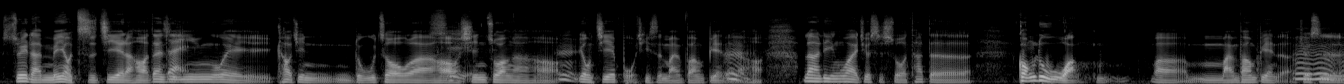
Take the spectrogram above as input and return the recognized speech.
虽然没有直接了哈，但是因为靠近泸州啊哈、新庄啊哈，用接驳其实蛮方便的哈。那另外就是说它的公路网呃蛮方便的，就是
